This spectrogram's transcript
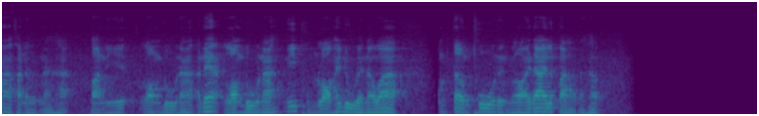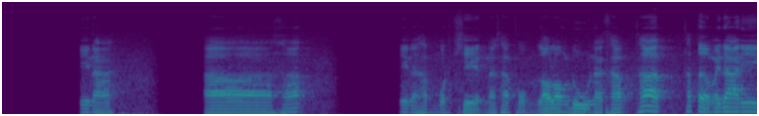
มากๆกว่าเดิมนะฮะตอนนี้ลองดูนะอันเนี้ยลองดูนะ นี่ผมลองให้ดูเลยนะว่า ผมเติมทูหนึ่งร้อยได้หรือเปล่านะครับ นี่นะอ่าฮะ นี่นะครับหมดเขตนะครับผมเราลองดูนะครับ ถ้าถ้าเติมไม่ได้นี่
